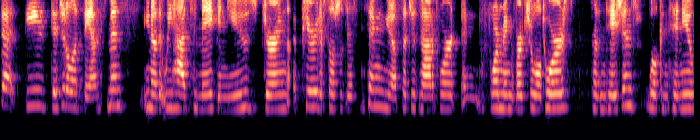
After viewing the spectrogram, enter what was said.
that these digital advancements, you know, that we had to make and use during a period of social distancing, you know, such as Matterport and performing virtual tours, presentations, will continue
